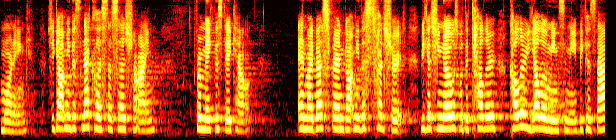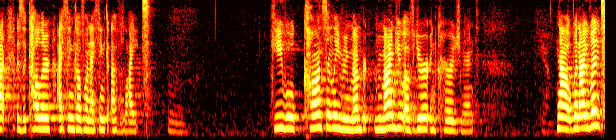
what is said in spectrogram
morning. She got me this necklace that says shine from Make This Day Count. And my best friend got me this sweatshirt because she knows what the color, color yellow means to me because that is the color I think of when I think of light. He will constantly remember, remind you of your encouragement. Now, when I went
